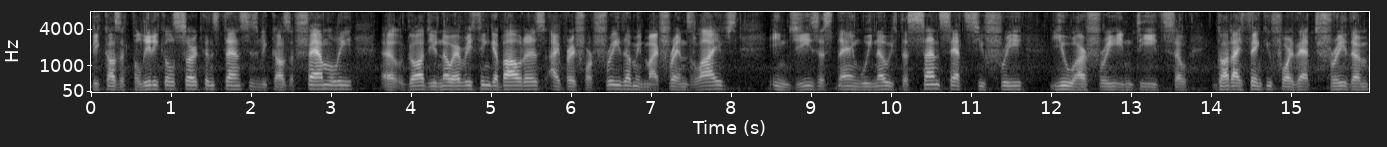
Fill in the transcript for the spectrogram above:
because of political circumstances, because of family, uh, God, you know everything about us. I pray for freedom in my friends' lives. In Jesus' name, we know if the Son sets you free, you are free indeed. So, God, I thank you for that freedom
